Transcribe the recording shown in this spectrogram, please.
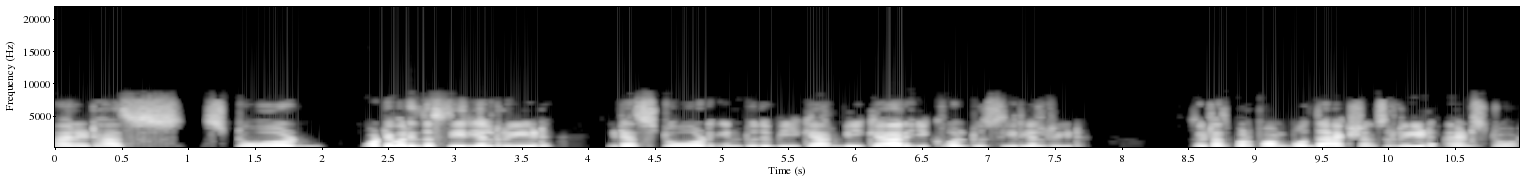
and it has stored whatever is the serial read it has stored into the bchar bchar equal to serial read so it has performed both the actions read and store.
